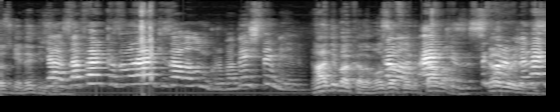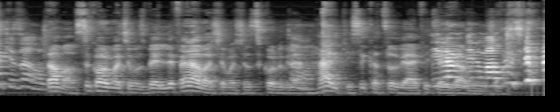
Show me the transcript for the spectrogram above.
Özge ne diyeceksin? Ya zafer kazanan herkese alalım gruba. 5 demeyelim. Hadi bakalım o Tamam, zaferi tamam. herkesi, skoru Kabul bilen ederiz. herkese alalım. Tamam skor maçımız belli. Fenerbahçe maçının skorunu bilen Tamam. herkesi katıl VIP İrem Telegram beni grubuna.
